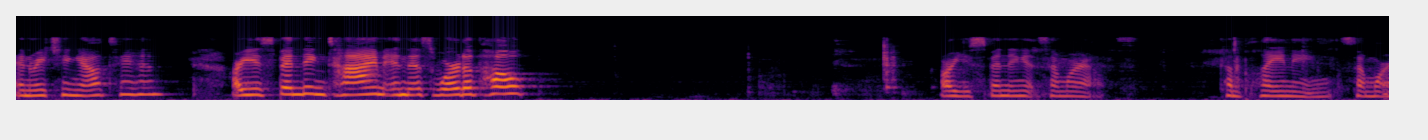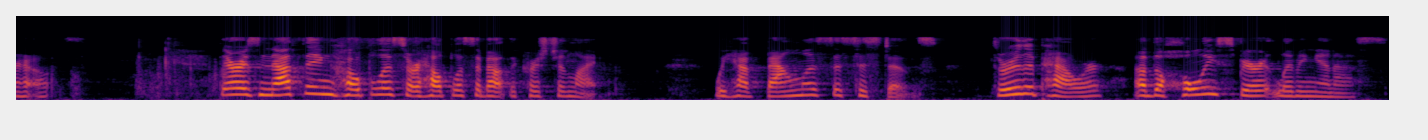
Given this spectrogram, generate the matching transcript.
and reaching out to him? Are you spending time in this word of hope? Are you spending it somewhere else? Complaining somewhere else? There is nothing hopeless or helpless about the Christian life. We have boundless assistance through the power of the Holy Spirit living in us.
